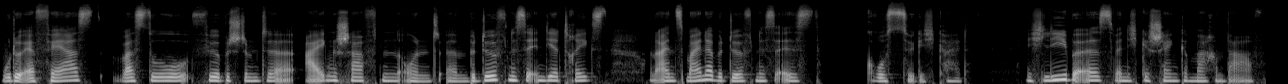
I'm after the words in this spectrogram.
wo du erfährst, was du für bestimmte Eigenschaften und ähm, Bedürfnisse in dir trägst. Und eins meiner Bedürfnisse ist Großzügigkeit. Ich liebe es, wenn ich Geschenke machen darf.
